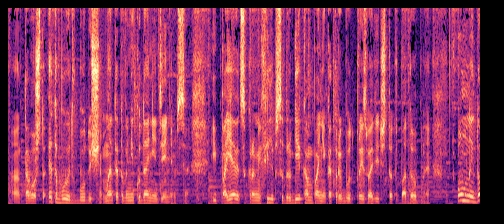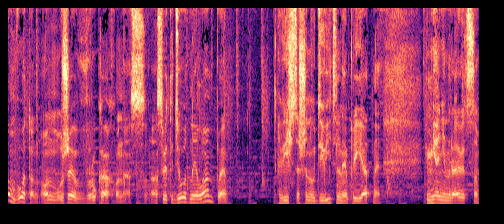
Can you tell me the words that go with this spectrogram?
э, того, что это будет в будущем, мы от этого никуда не денемся. И появятся, кроме Philips, другие компании, которые будут производить что-то подобное. Умный дом, вот он, он уже в руках у нас. А светодиодные лампы, вещь совершенно удивительная, приятная. И мне они нравятся.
